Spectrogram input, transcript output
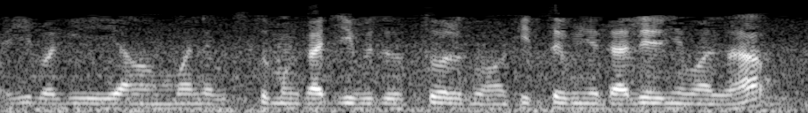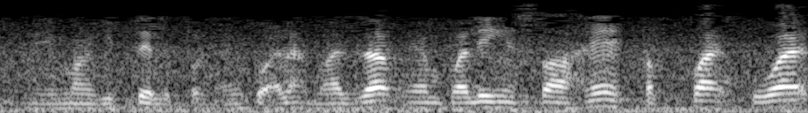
Jadi bagi yang mana betul-betul mengkaji betul-betul kita punya dalilnya mazhab, memang kita lepas kuat lah. Mazhab yang paling sahih, tepat, kuat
